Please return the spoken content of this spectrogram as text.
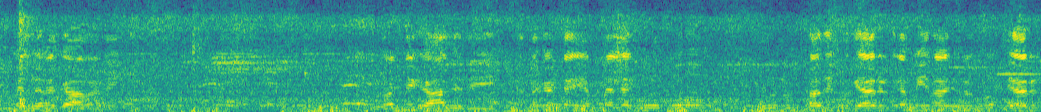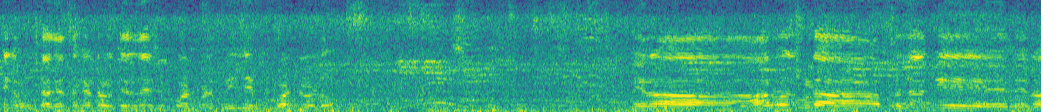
ఎమ్మెల్యేనే కాదని ఇవన్నీ కాదు ఇది ఎందుకంటే ఎమ్మెల్యే గ్రూపు ఊరు ఉంటుంది. ఇప్పుడు గ్యారెంటీగా మీనాక్షి గ్రూప్ గ్యారెంటీగా ఉంటుంది. ఎందుకంటే వాళ్ళు తెలుగుదేశం పార్టీ వాళ్ళు బీజేపీ పార్టీ వాళ్ళు. నేను ఆ రోజు కూడా ప్రజలకి నేను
